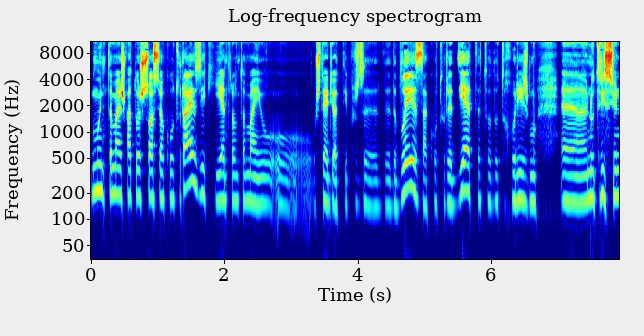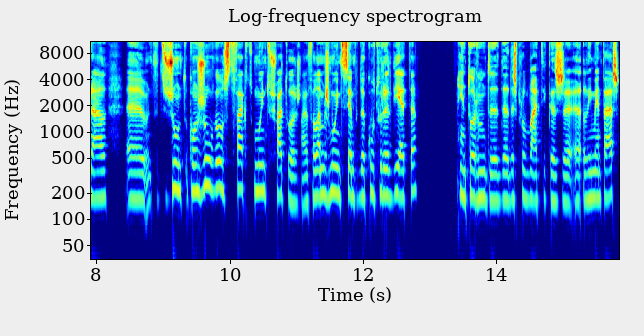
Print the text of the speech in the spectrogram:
muito também os fatores socioculturais e aqui entram também os estereótipos de, de, de, beleza, a cultura de dieta, todo o terrorismo uh, nutricional, uh, conjugam-se de facto muitos fatores. Não é? Falamos muito sempre da cultura de dieta, em torno de, de, das problemáticas eh, alimentares,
